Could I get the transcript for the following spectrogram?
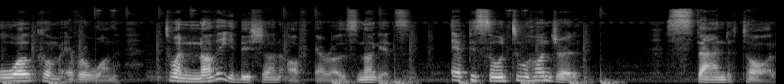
Welcome, everyone, to another edition of Errol's Nuggets, episode 200 Stand Tall.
